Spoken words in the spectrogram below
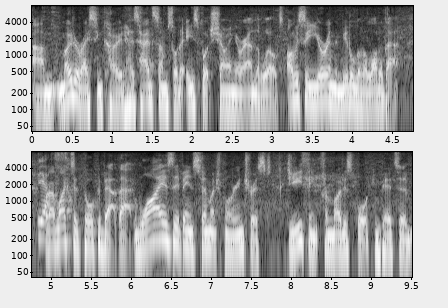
um, motor racing code has had some sort of esports showing around the world. Obviously, you're in the middle of a lot of that. Yes. But I'd like to talk about that. Why has there been so much more interest, do you think, from motorsport compared to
